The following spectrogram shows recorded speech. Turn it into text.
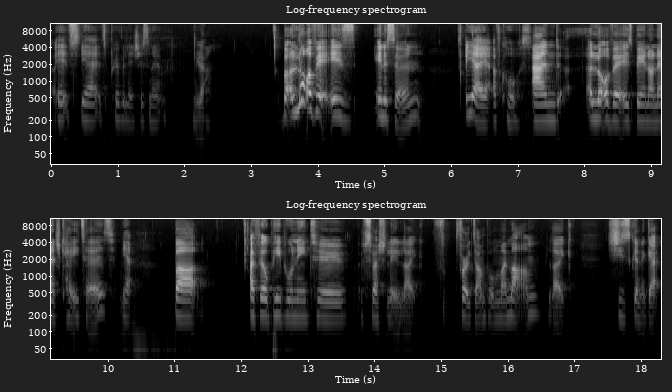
Like, it's yeah it's privilege isn't it yeah. But a lot of it is innocent, yeah yeah of course and a lot of it is being uneducated. yeah But I feel people need to, especially like, f- for example, my mum, like, she's gonna get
